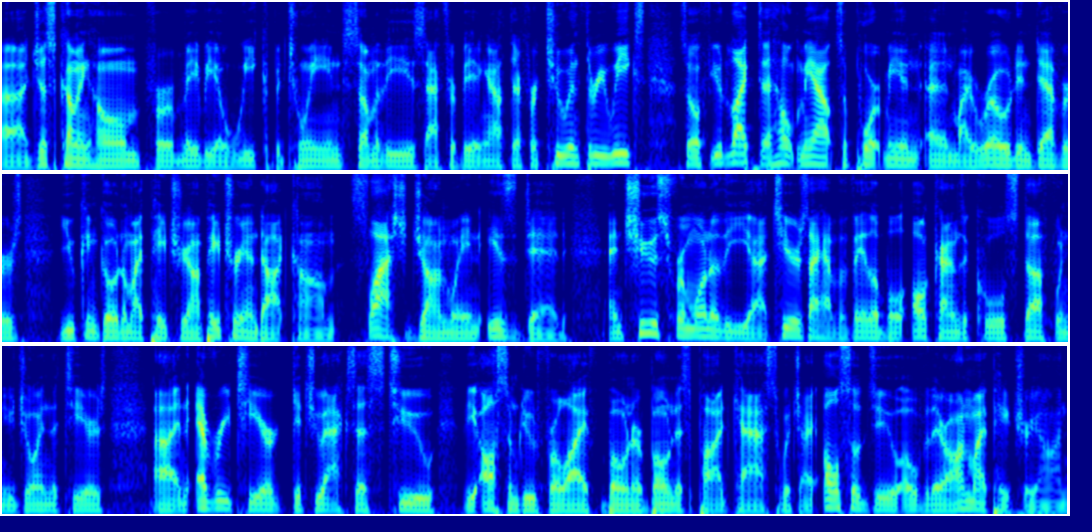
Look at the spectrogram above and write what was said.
Uh, just coming home for maybe a week between some of these after being out there for two and three weeks. So if you'd like to help me out, support me in, in my road endeavors, you can go to my Patreon, patreon.com slash John Wayne is dead, and choose from one of the uh, tiers I have available. All kinds of cool stuff when you join the tiers. Uh, and every tier gets you access to the Awesome Dude for Life Boner Bonus podcast, which I also do over there on my Patreon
